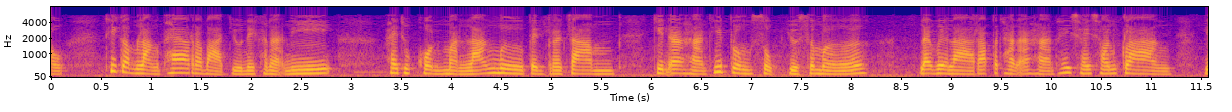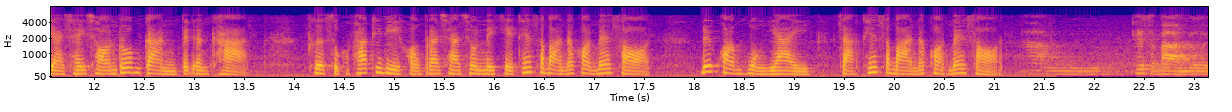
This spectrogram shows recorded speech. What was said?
-19 ที่กำลังแพร่ระบาดอยู่ในขณะนี้ ให้ทุกคนหมั่นล้างมือเป็นประจำ กินอาหารที่ปรุงสุกอยู่เสมอ และเวลารับประทานอาหารให้ใช้ช้อนกลาง อย่าใช้ช้อนร่วมกันเป็นอันขาด เพื่อสุขภาพที่ดีของประชาชนในเขตเทศบาลนครแม่สอด ด้วยความห่วงใยจากเทศบาลนครแม่สอดทางเทศบาลโดย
